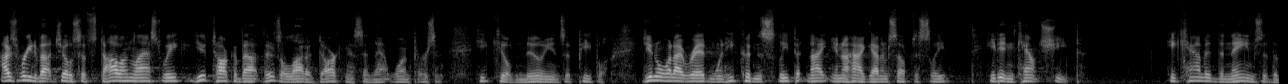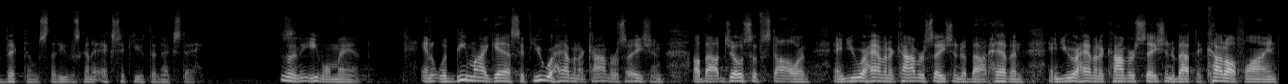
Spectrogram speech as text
I was reading about Joseph Stalin last week. You talk about there's a lot of darkness in that one person. He killed millions of people. Do you know what I read when he couldn't sleep at night? You know how he got himself to sleep? He didn't count sheep. He counted the names of the victims that he was going to execute the next day. This is an evil man. And it would be my guess if you were having a conversation about Joseph Stalin and you were having a conversation about heaven and you were having a conversation about the cutoff line,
